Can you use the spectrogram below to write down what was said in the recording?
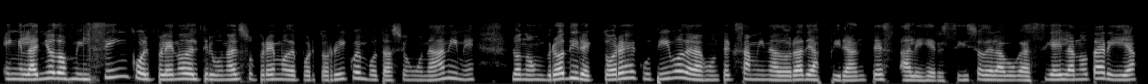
En el año 2005, el Pleno del Tribunal Supremo de Puerto Rico, en votación unánime, lo nombró director ejecutivo de la Junta Examinadora de Aspirantes al ejercicio de la abogacía y la notaría.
